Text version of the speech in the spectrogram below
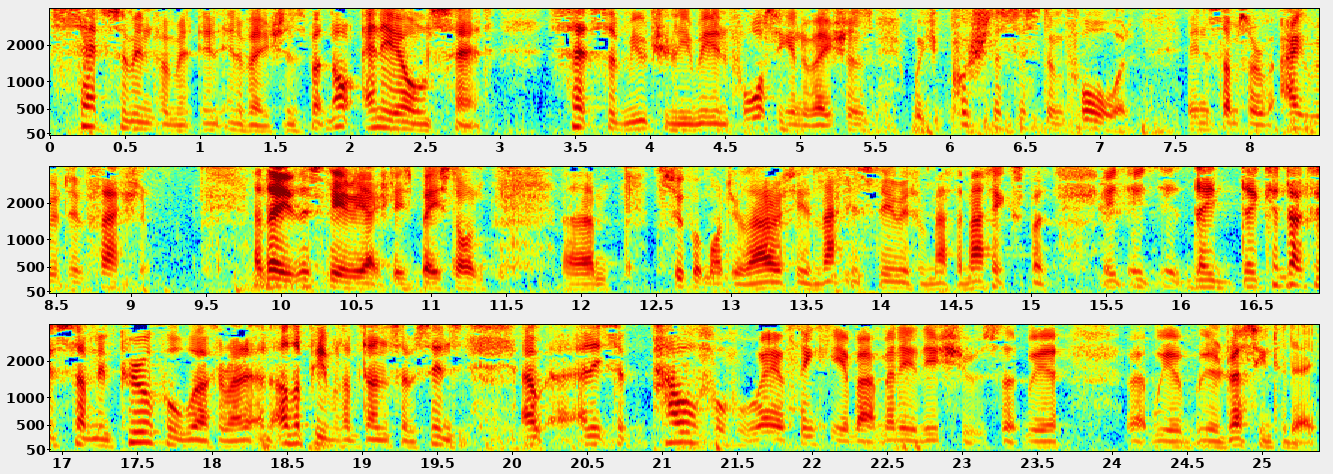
sets of innovations, but not any old set, sets of mutually reinforcing innovations which push the system forward in some sort of aggregative fashion. And they, this theory actually is based on um, supermodularity and lattice theory from mathematics, but it, it, it, they, they, conducted some empirical work around it, and other people have done so since. Uh, and it's a powerful way of thinking about many of the issues that we're, uh, we're, we're, addressing today.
